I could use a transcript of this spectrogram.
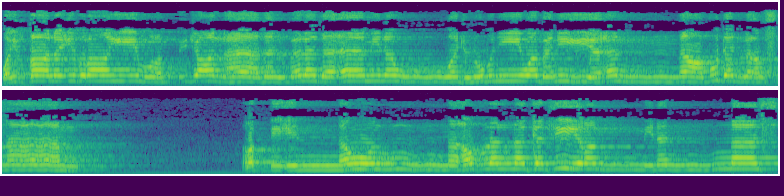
وإذ قال إبراهيم رب اجعل هذا البلد آمنا واجنبني وبني أن نعبد الأصنام. رب إنهن أضللن كثيرا من الناس.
